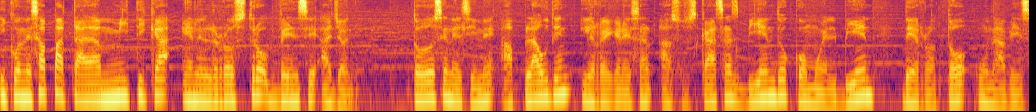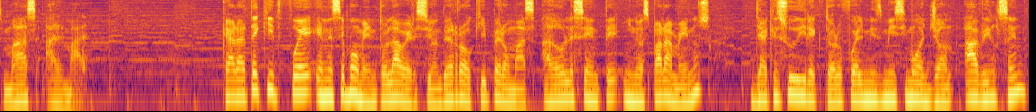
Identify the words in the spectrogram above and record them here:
y con esa patada mítica en el rostro vence a Johnny. Todos en el cine aplauden y regresan a sus casas viendo como el bien derrotó una vez más al mal. Karate Kid fue en ese momento la versión de Rocky pero más adolescente y no es para menos, ya que su director fue el mismísimo John Avildsen,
